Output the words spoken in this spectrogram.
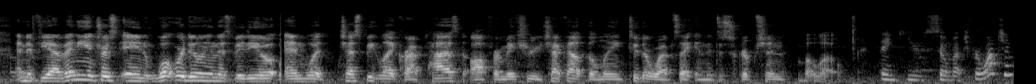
And if you have any interest in what we're doing in this video and what Chesapeake Lightcraft has to offer, make sure you check out the link to their website in the description below. Thank you so much for watching.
